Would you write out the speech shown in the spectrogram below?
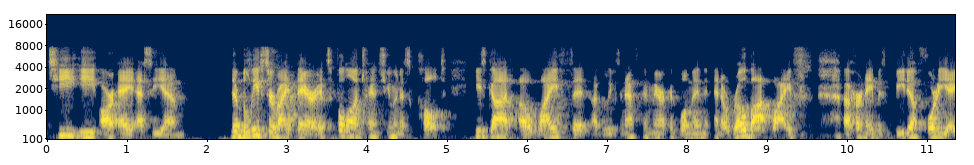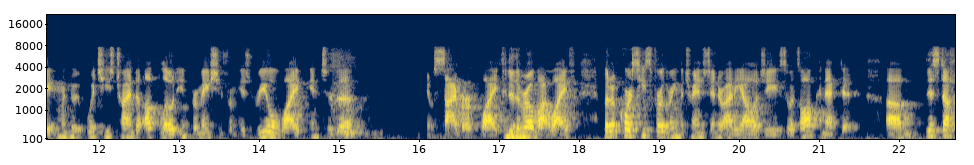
T E R A S E M their beliefs are right there. It's full on transhumanist cult. He's got a wife that I believe is an African American woman and a robot wife. Uh, her name is Bina 48, in which he's trying to upload information from his real wife into the you know, cyber wife, into the robot wife. But of course, he's furthering the transgender ideology, so it's all connected. Um, this stuff,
